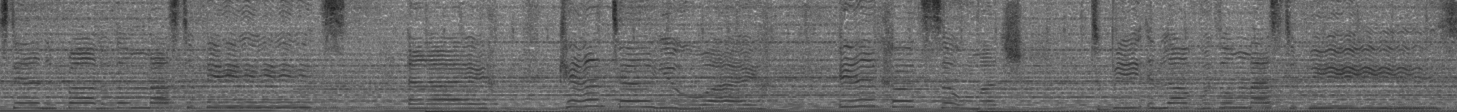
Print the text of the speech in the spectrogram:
stand in front of the masterpiece. And I can't tell you why it hurts so much to be in love with a masterpiece.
